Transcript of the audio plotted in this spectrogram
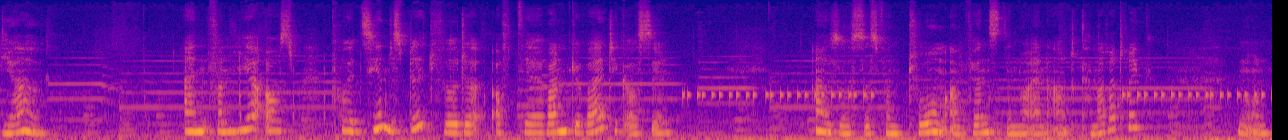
Ja. Ein von hier aus projizierendes Bild würde auf der Wand gewaltig aussehen. Also ist das Phantom am Fenster nur eine Art Kameratrick? Nun,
